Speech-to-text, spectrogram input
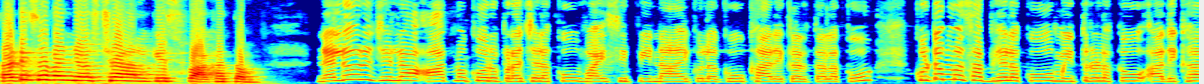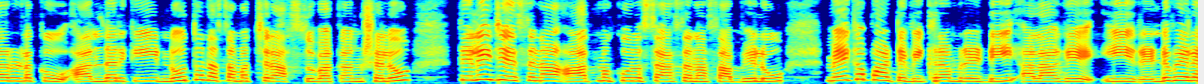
థర్టీ సెవెన్ న్యూస్ ఛానల్కి స్వాగతం. నెల్లూరు జిల్లా ఆత్మకూరు ప్రజలకు వైసీపీ నాయకులకు కార్యకర్తలకు కుటుంబ సభ్యులకు మిత్రులకు అధికారులకు అందరికీ నూతన సంవత్సర శుభాకాంక్షలు. తెలియజేసిన ఆత్మకూరు శాసన సభ్యులు మేకపాటి విక్రమ్ రెడ్డి అలాగే ఈ రెండు వేల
